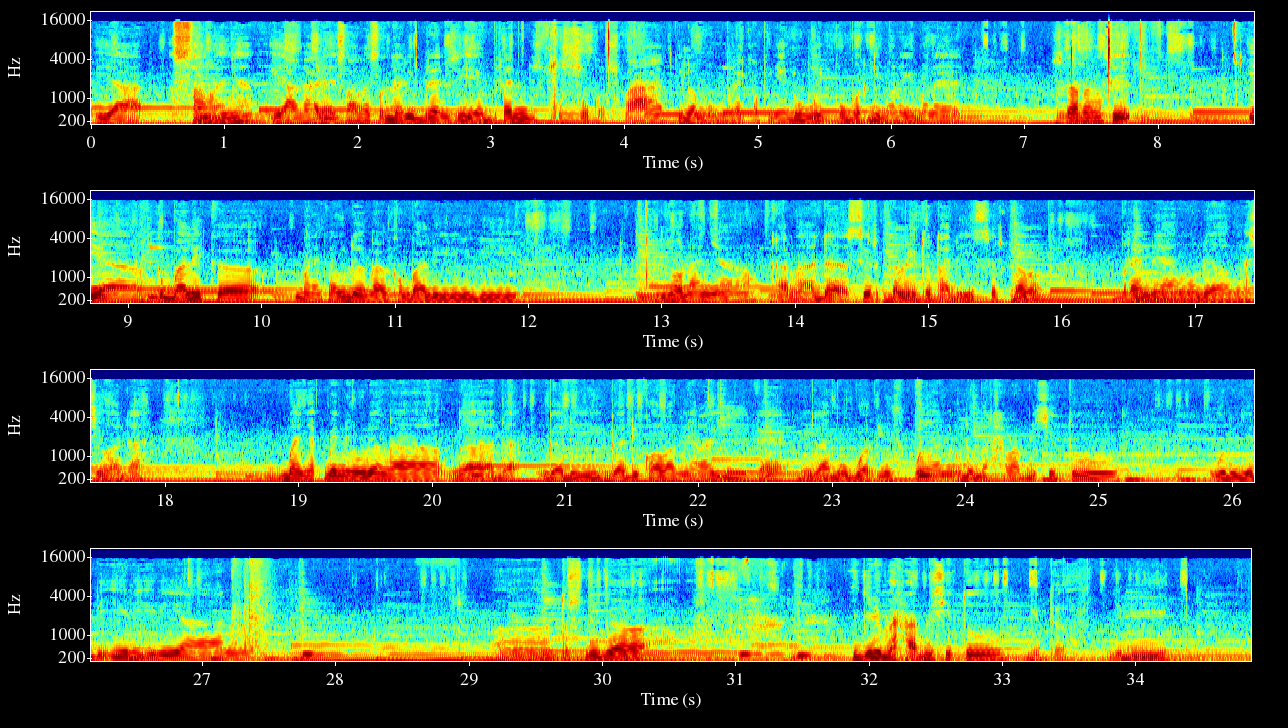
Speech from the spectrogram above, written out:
ya salahnya ya nggak ada salah dari brand sih. Ya brand suka suka hati lah mau mereka punya duit mau buat gimana gimana ya sekarang sih ya kembali ke mereka udah nggak kembali di zonanya. Karena ada circle itu tadi circle brand yang udah ngasih wadah banyak band yang udah nggak nggak ada nggak di nggak di kolamnya lagi. Kayak nggak mau buat movement udah berharap di situ. Udah jadi iri-irian. Uh, terus juga ya jadi berharap di situ gitu. Jadi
